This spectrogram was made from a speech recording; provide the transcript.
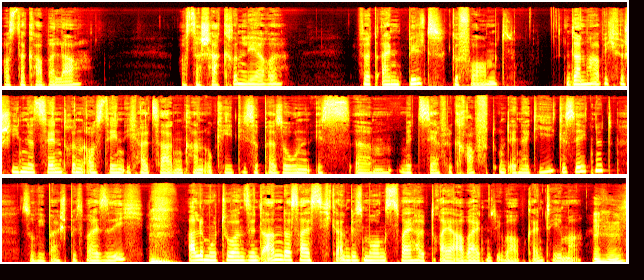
aus der Kabbalah, aus der Chakrenlehre, wird ein Bild geformt. Und dann habe ich verschiedene Zentren, aus denen ich halt sagen kann, okay, diese Person ist ähm, mit sehr viel Kraft und Energie gesegnet, so wie beispielsweise ich. Alle Motoren sind an, das heißt, ich kann bis morgens zwei, halb drei arbeiten, ist überhaupt kein Thema. Mhm.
